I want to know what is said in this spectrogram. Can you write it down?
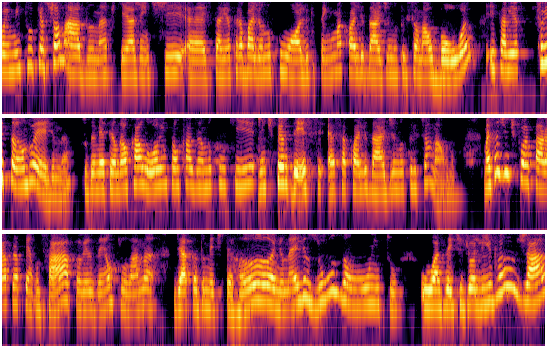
foi muito questionado, né? Porque a gente é, estaria trabalhando com óleo que tem uma qualidade nutricional boa e estaria fritando ele, né? Submetendo ao calor, então fazendo com que a gente perdesse essa qualidade nutricional. Né? Mas se a gente for parar para pensar, por exemplo, lá na dieta do Mediterrâneo, né? Eles usam muito o azeite de oliva já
